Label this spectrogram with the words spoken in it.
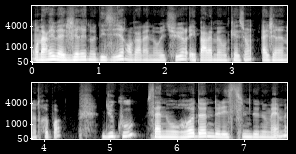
On arrive à gérer nos désirs envers la nourriture et par la même occasion à gérer notre poids. Du coup, ça nous redonne de l'estime de nous-mêmes,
